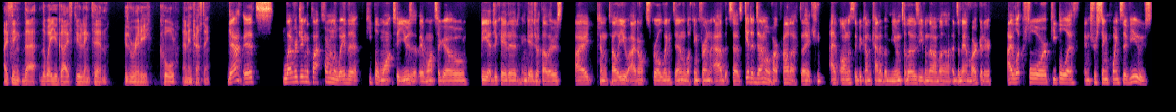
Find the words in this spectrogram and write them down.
I think that the way you guys do LinkedIn is really cool and interesting. Yeah, it's leveraging the platform in the way that people want to use it. They want to go be educated, engage with others. I can tell you, I don't scroll LinkedIn looking for an ad that says, get a demo of our product. Like, I've honestly become kind of immune to those, even though I'm a, a demand marketer. I look for people with interesting points of views,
